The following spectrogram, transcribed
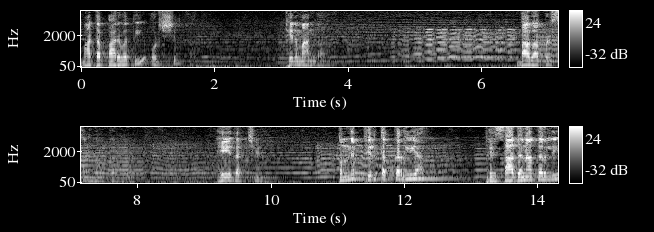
माता पार्वती और शिव का तप फिर मांगा। बाबा प्रसन्न होकर हे दक्षिण, तुमने फिर तप कर लिया, फिर साधना कर ली।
